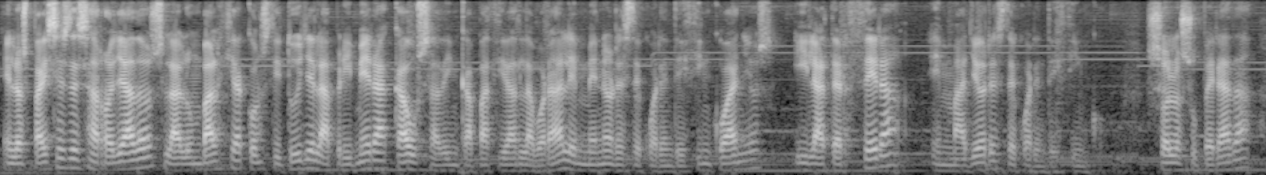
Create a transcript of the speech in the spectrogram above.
En los países desarrollados, la lumbalgia constituye la primera causa de incapacidad laboral en menores de 45 años y la tercera en mayores de 45, solo superada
